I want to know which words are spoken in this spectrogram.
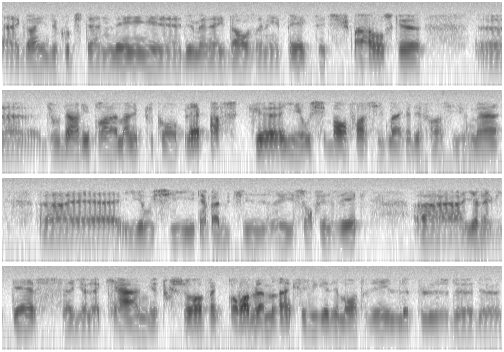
gagné deux Coupes Stanley, deux médailles d'or olympiques. je pense que euh, Drew Doughty est probablement le plus complet parce qu'il est aussi bon offensivement que défensivement. Euh, il est aussi capable d'utiliser son physique. Euh, il y a la vitesse, il y a le calme, il y a tout ça. Fait que probablement que c'est lui qui a démontré le plus de, de,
